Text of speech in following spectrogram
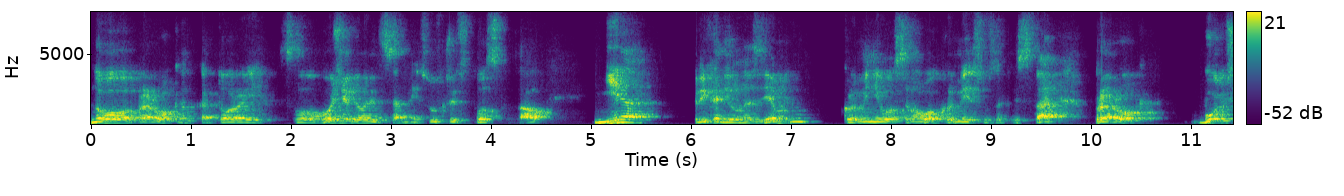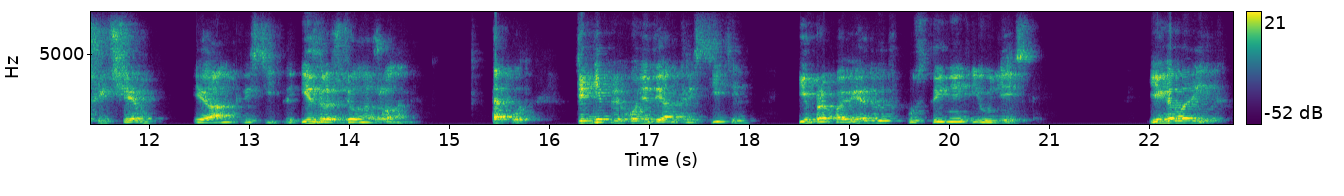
Нового пророка, который, Слово Божье говорит, сам Иисус Христос сказал, не приходил на землю, кроме Него самого, кроме Иисуса Христа, пророк больше, чем Иоанн Креститель, из рожденных женами. Так вот, в те дни приходит Иоанн Креститель, и проповедует в пустыне Иудейской. И говорит,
